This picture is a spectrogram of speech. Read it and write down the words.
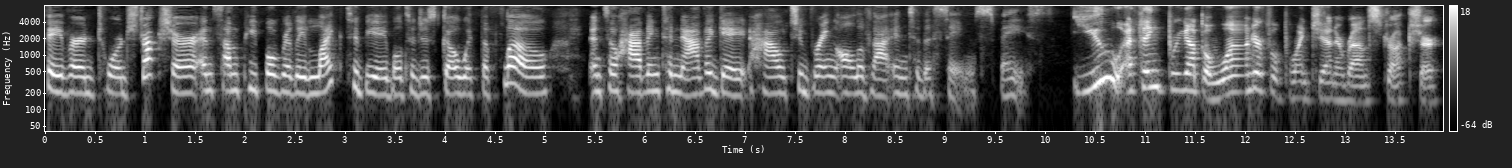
favored towards structure and some people really like to be able to just go with the flow. And so having to navigate how to bring all of that into the same space you i think bring up a wonderful point jen around structure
